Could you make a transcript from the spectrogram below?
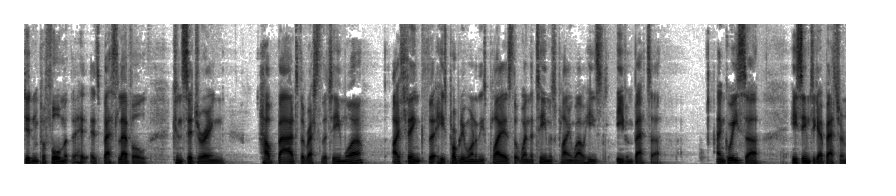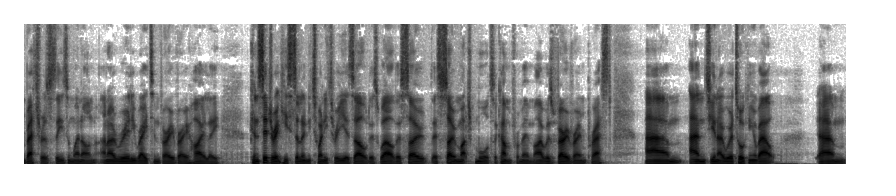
didn't perform at the, his best level, considering how bad the rest of the team were. I think that he's probably one of these players that when the team is playing well, he's even better. Anguissa, he seemed to get better and better as the season went on, and I really rate him very, very highly. Considering he's still only 23 years old as well, there's so there's so much more to come from him. I was very, very impressed. Um, and you know, we are talking about um,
